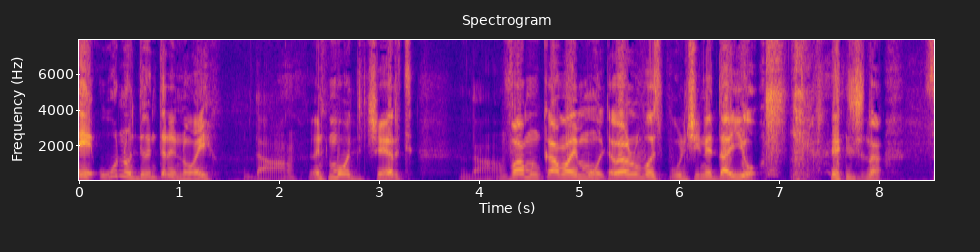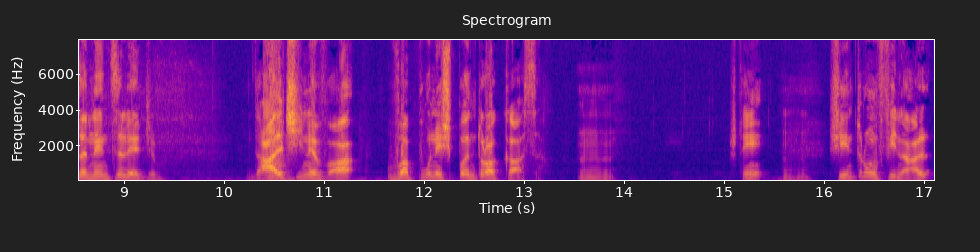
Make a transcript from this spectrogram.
E, unul dintre noi, Da, în mod cert, da. va mânca mai mult. Eu nu vă spun cine, dar eu. deci, na, să ne înțelegem. da. Da. Altcineva va pune și pentru acasă. Mm. Știi? Uh-huh. Și într-un final,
